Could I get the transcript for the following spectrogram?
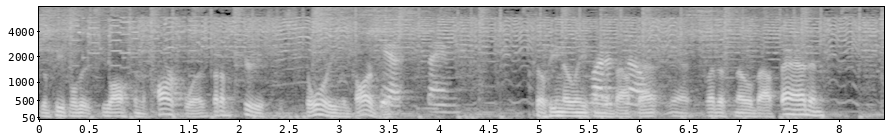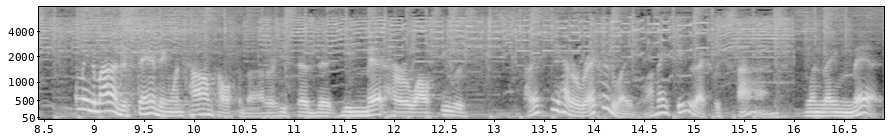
the people that she lost in the park was. But I'm curious the story regardless. Yes, same. So if you know anything Let about know. that, yeah, let us know about that. And I mean, to my understanding, when Tom talked about her, he said that he met her while she was, I think she had a record label. I think she was actually signed when they met.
